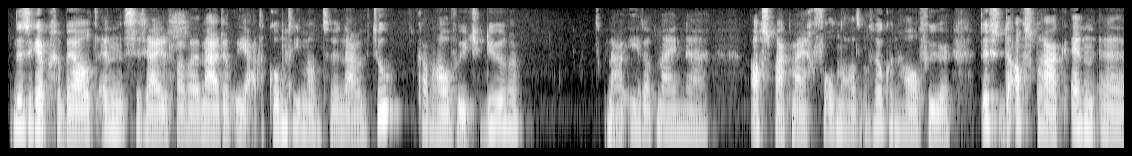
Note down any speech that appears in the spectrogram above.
Dus ik heb gebeld en ze zeiden van, eh, nou ja, er komt iemand eh, naar u toe. Kan een half uurtje duren. Nou, eer dat mijn eh, afspraak mij gevonden had, was ook een half uur. Dus de afspraak en, eh,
